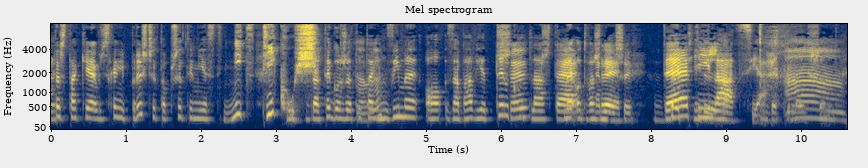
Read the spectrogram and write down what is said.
są też takie, wyciskanie pryszczy to przy tym jest nic. Pikuś. Dlatego, że tutaj Dobra. mówimy o zabawie tylko Trzy, dla cztery. najodważniejszych. Depilacja. Depilation.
